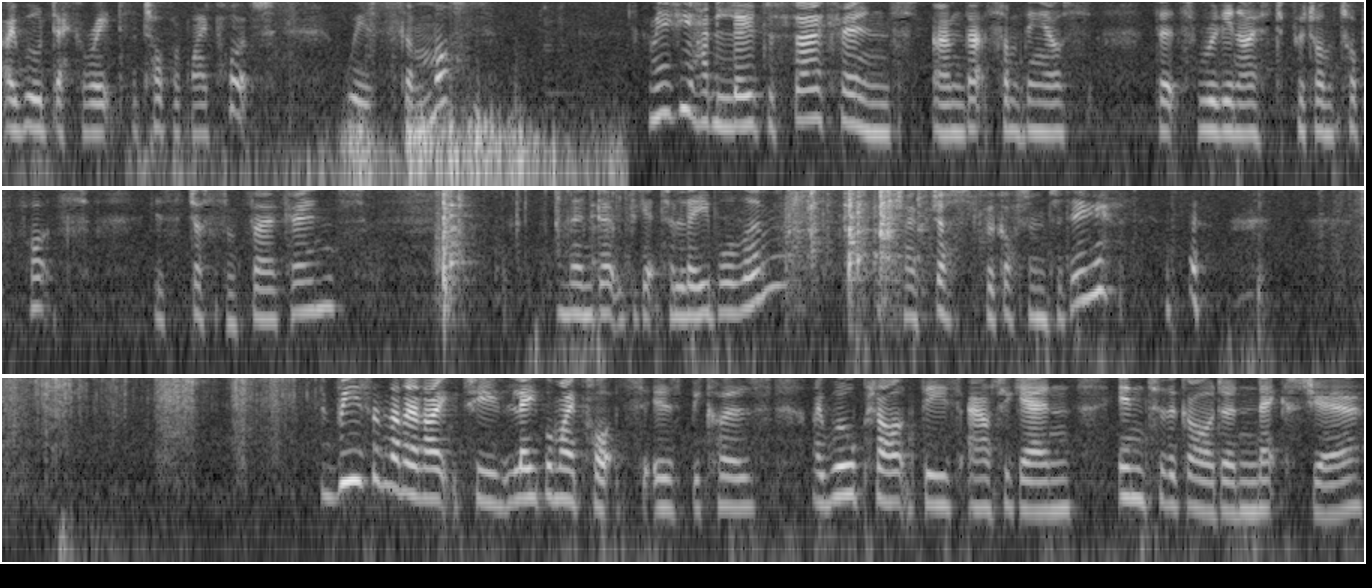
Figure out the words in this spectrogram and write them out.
I will decorate the top of my pot with some moss. I mean if you had loads of fir cones um, that's something else that's really nice to put on top of pots is just some fir cones and then don't forget to label them which I've just forgotten to do. The reason that I like to label my pots is because I will plant these out again into the garden next year.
